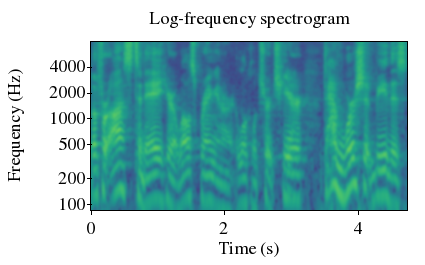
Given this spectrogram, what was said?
But for us today here at Wellspring in our local church here, to have worship be this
